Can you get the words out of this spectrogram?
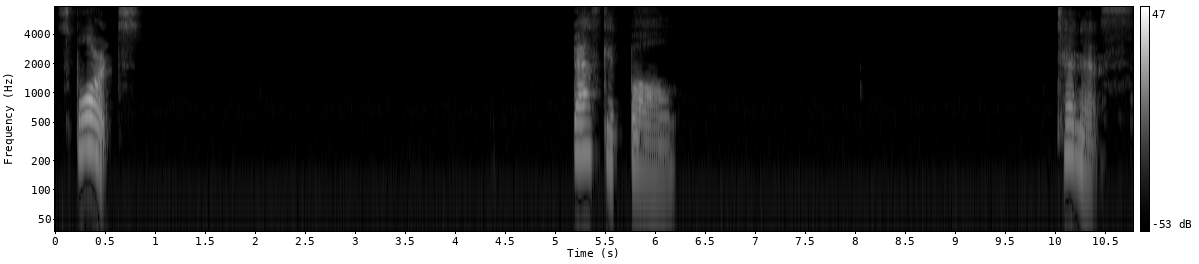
Sports. Basketball. Tennis.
